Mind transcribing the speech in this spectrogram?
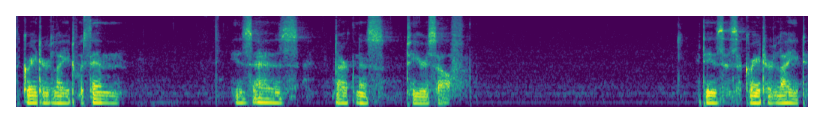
The greater light within is as darkness to yourself. It is as a greater light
